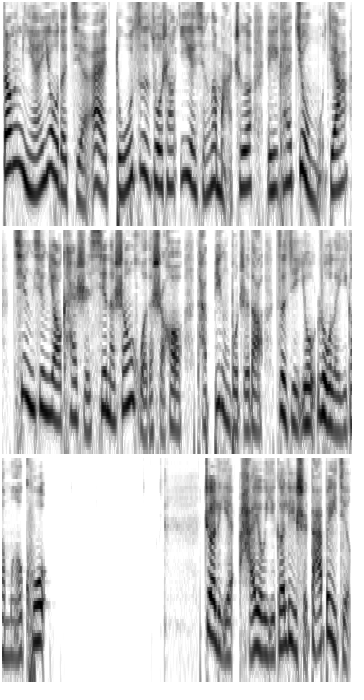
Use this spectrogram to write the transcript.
当年幼的简爱独自坐上夜行的马车离开舅母家，庆幸要开始新的生活的时候，她并不知道自己又入了一个魔窟。这里还有一个历史大背景：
